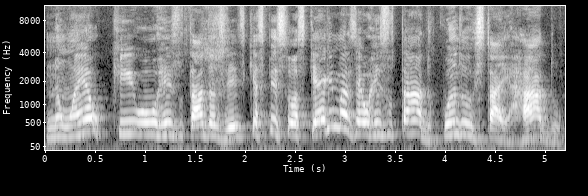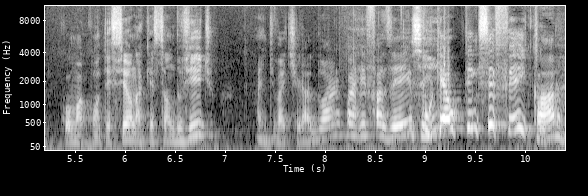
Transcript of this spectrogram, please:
não é o que o resultado às vezes que as pessoas querem, mas é o resultado. Quando está errado, como aconteceu na questão do vídeo, a gente vai tirar do ar, vai refazer, Sim. porque é o que tem que ser feito. Claro.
